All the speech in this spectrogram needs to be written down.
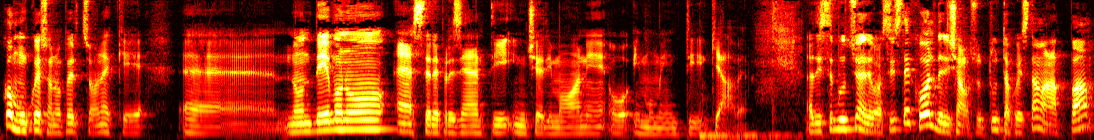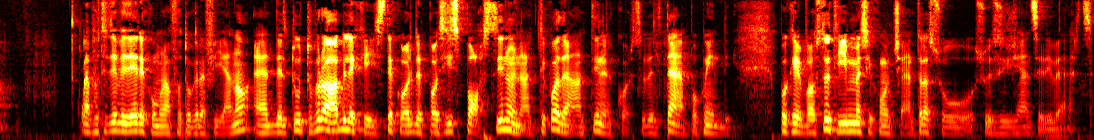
Comunque sono persone che eh, non devono essere presenti in cerimonie o in momenti chiave. La distribuzione dei vostri stakeholder, diciamo, su tutta questa mappa la potete vedere come una fotografia, no? È del tutto probabile che gli stakeholder poi si spostino in altri quadranti nel corso del tempo, quindi poiché il vostro team si concentra su, su esigenze diverse.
